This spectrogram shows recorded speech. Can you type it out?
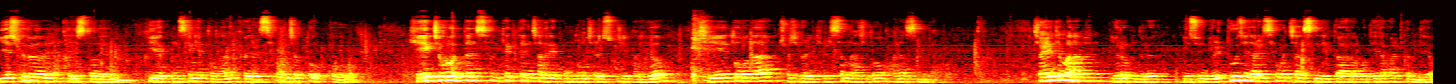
예수 그리스도는 그의 공생애 동안 교회를 세운 적도 없고 계획적으로 어떤 선택된 자들의 공동체를 수집하여 제도나 조직을 결성하지도 않았습니다. 제가 이렇게 말하면 여러분들은 예수님 열두 제자를 세웠지 않습니까? 라고 대답할 건데요.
